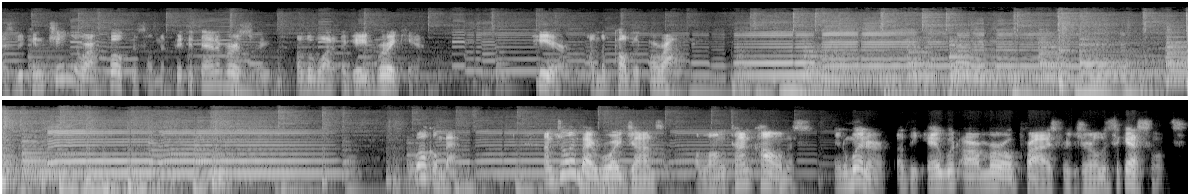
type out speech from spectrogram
as we continue our focus on the 50th anniversary of the Watergate break in here on the Public Morality. Welcome back. I'm joined by Roy Johnson, a longtime columnist and winner of the Edward R. Murrow Prize for Journalistic Excellence.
